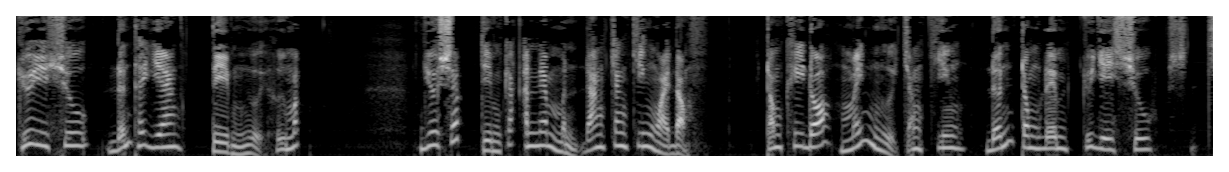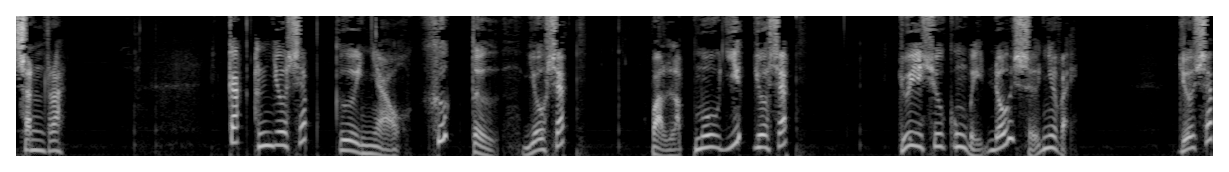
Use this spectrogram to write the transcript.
Chúa Giêsu đến thế gian tìm người hư mất. Joseph tìm các anh em mình đang chăn chiên ngoài đồng. Trong khi đó, mấy người chăn chiên đến trong đêm Chúa Giêsu sanh ra. Các anh Joseph cười nhạo khước từ Joseph và lập mưu giết Joseph. Chúa Giêsu cũng bị đối xử như vậy. Joseph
